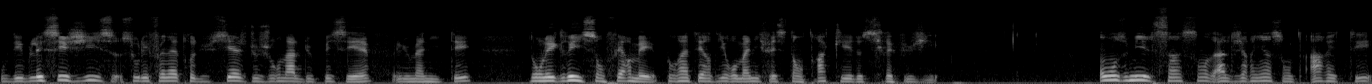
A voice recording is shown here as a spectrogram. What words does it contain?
ou des blessés gisent sous les fenêtres du siège du journal du PCF, l'Humanité, dont les grilles sont fermées pour interdire aux manifestants traqués de s'y réfugier. Onze mille cinq cents Algériens sont arrêtés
